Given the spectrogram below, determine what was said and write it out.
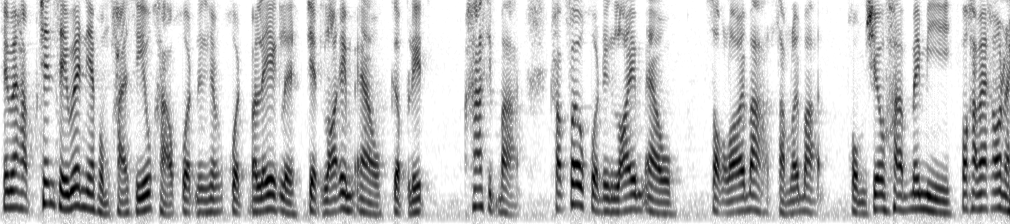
ใช่ไหมครับ เช่นเซเว่นเนี่ยผมขายซีอิ๊วขาวขวดหนึ่งครับขวดบะเลกเลย 700 ml เกือบลิตร50 บาททรัฟเฟิลขวดหนึ่ง100 ml 200 บาท 300 บาท ผมเชื่อว่าไม่มีพ่อค้าแม่เข้าไหน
